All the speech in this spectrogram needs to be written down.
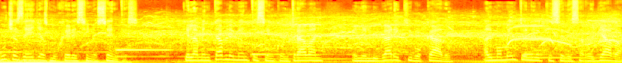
muchas de ellas mujeres inocentes, que lamentablemente se encontraban en el lugar equivocado al momento en el que se desarrollaba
